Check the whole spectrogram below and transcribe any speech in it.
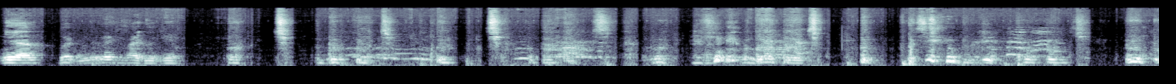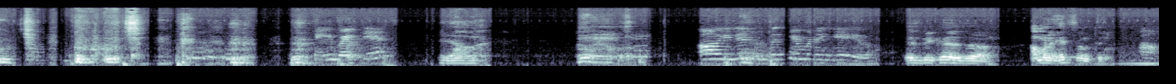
Yeah, look, I'm doing exercise. Can you break dance? Yeah, Oh, you didn't. The camera didn't get you. it's because uh, I'm gonna hit something. Oh.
